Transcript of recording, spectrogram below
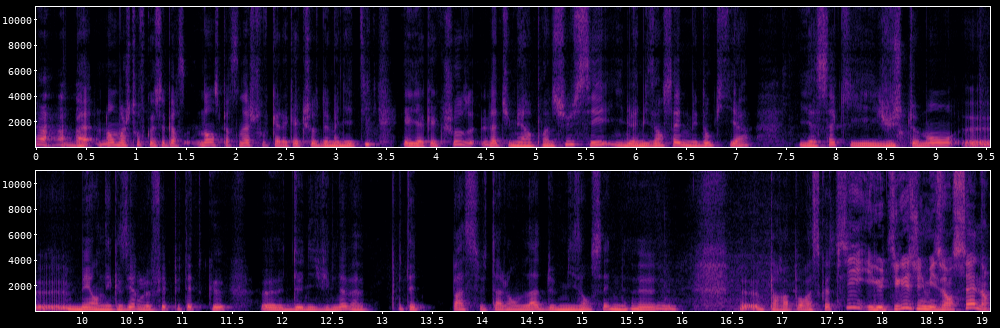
Bah, non, moi je trouve que ce, perso- non, ce personnage, je trouve qu'elle a quelque chose de magnétique. Et il y a quelque chose, là tu mets un point dessus, c'est la mise en scène. Mais donc il y a, il y a ça qui justement euh, met en exergue le fait peut-être que euh, Denis Villeneuve a peut-être pas ce talent-là de mise en scène euh, euh, par rapport à Scott. Si, il utilise une mise en scène.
